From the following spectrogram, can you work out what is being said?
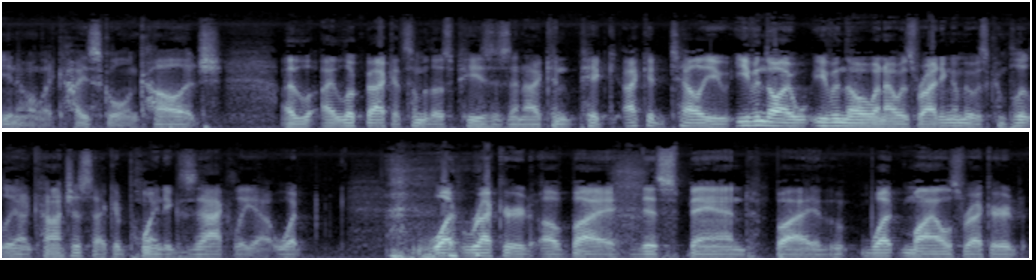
you know, like high school and college. I, I look back at some of those pieces and I can pick, I could tell you, even though I, even though when I was writing them, it was completely unconscious, I could point exactly at what what record of by this band by what Miles record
